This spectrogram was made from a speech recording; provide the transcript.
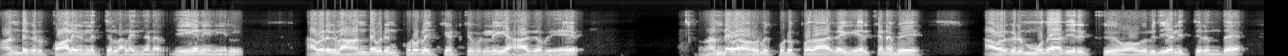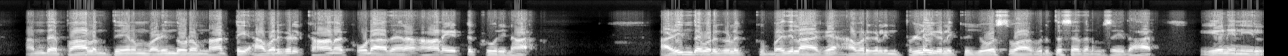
ஆண்டுகள் பாலை நிலத்தில் அலைந்தனர். ஏனெனில் அவர்கள் ஆண்டவரின் குரலை கேட்கவில்லை. ஆகவே ஆண்டவர் அவர்களுக்கு கொடுப்பதாக ஏற்கனவே அவர்கள் மூதாதையருக்கு உறுதியளித்திருந்த அந்த பாலம் தேனும் வழிந்தோடும் நாட்டை அவர்கள் காணக்கூடாதென ஆணையிட்டு கூறினார். அழிந்தவர்களுக்கு பதிலாக அவர்களின் பிள்ளைகளுக்கு யோசுவா விருத்த சேதனம் செய்தார். ஏனெனில்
